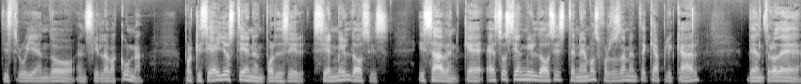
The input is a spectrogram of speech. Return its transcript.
distribuyendo en sí la vacuna, porque si ellos tienen, por decir, 100 mil dosis y saben que esos 100 mil dosis tenemos forzosamente que aplicar dentro de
